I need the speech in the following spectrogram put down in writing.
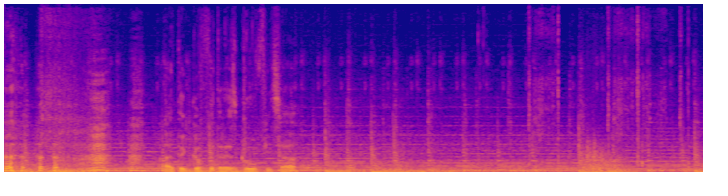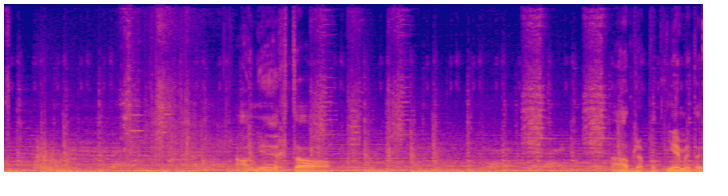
Ale ten komputer jest głupi, co? O, niech to. Dobra, potniemy ten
